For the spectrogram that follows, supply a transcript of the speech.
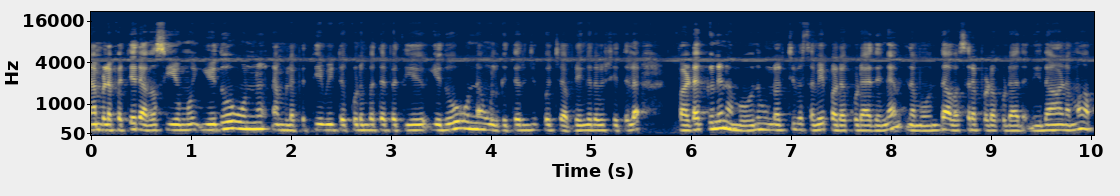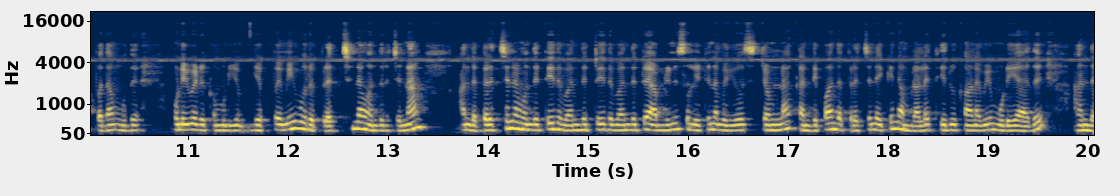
நம்மளை பற்றி ரகசியமோ ஏதோ ஒன்று நம்மளை பற்றி வீட்டு குடும்பத்தை பற்றி ஏதோ ஒன்று அவங்களுக்கு தெரிஞ்சு போச்சு அப்படிங்கிற விஷயத்தில் படக்குன்னு நம்ம வந்து உணர்ச்சி வசமே படக்கூடாதுங்க. நம்ம வந்து அவசரப்படக்கூடாது. நிதானமாக அப்போ தான் முது முடிவெடுக்க முடியும். எப்போவுமே ஒரு பிரச்சனை வந்துருச்சுன்னா அந்த பிரச்சனை வந்துட்டு இது வந்துட்டு இது வந்துட்டு அப்படின்னு சொல்லிட்டு நம்ம யோசிச்சோம்னா கண்டிப்பாக அந்த பிரச்சனைக்கு நம்மளால் தீர்வு காணவே முடியாது. அந்த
